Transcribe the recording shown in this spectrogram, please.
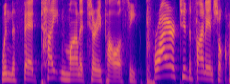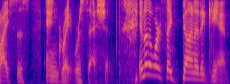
when the Fed tightened monetary policy prior to the financial crisis and Great Recession. In other words, they've done it again.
